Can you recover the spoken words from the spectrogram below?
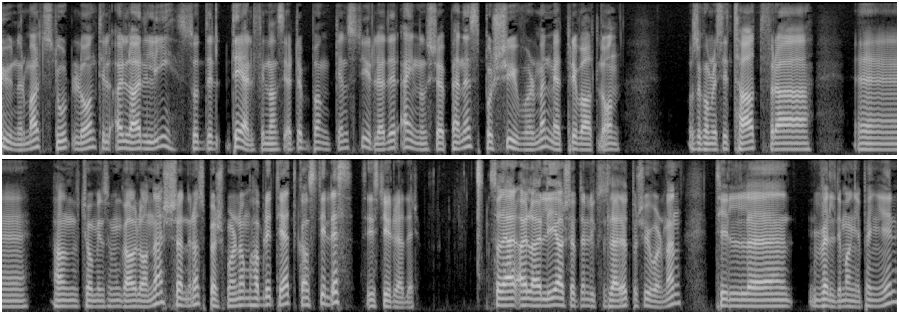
unormalt stort lån til Alar Lie, så del delfinansierte bankens styreleder eiendomskjøpet hennes på Sjuvholmen med et privatlån. Og så kommer det sitat fra eh, han Chomin som ga lånet. Skjønner at spørsmålene om habilitet kan stilles, sier styreleder. Så det er Aylar Lie har kjøpt en luksusleilighet på Sjuvholmen til eh, veldig mange penger,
